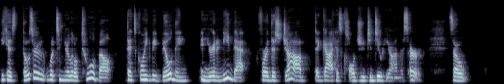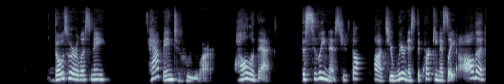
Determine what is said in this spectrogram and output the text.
because those are what's in your little tool belt that's going to be building and you're going to need that for this job that God has called you to do here on this earth. So those who are listening, tap into who you are. All of that. The silliness, your thoughts thoughts, your weirdness, the quirkiness, like all the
